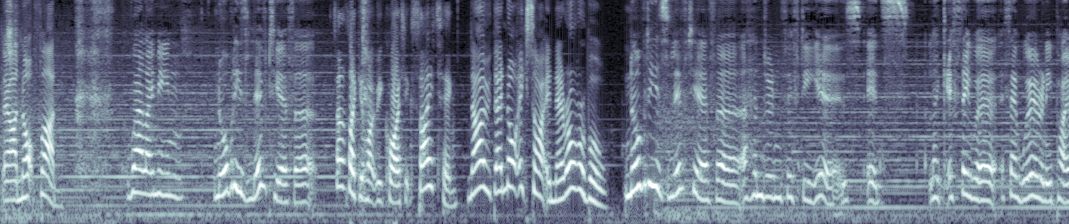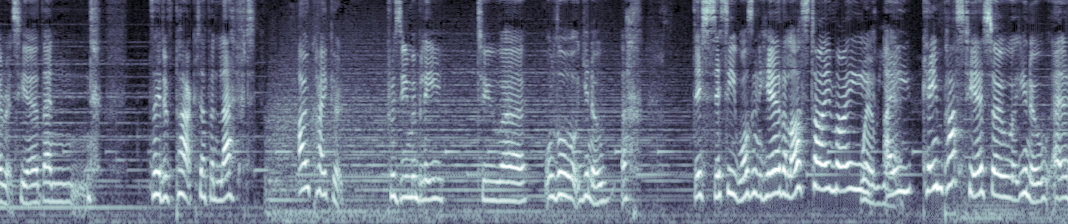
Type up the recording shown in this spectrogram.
They are not fun. well, I mean, nobody's lived here for Sounds like it might be quite exciting. No, they're not exciting. They're horrible. nobody has lived here for 150 years. It's like if they were if there were any pirates here, then they'd have packed up and left. Okay, good. presumably to uh, although you know this city wasn't here the last time I Well, yeah. I came past here so you know uh,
